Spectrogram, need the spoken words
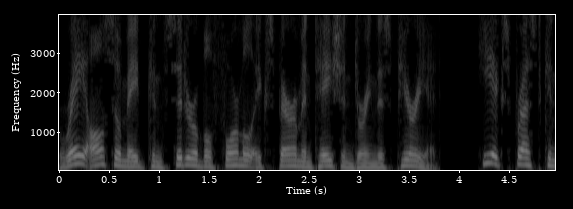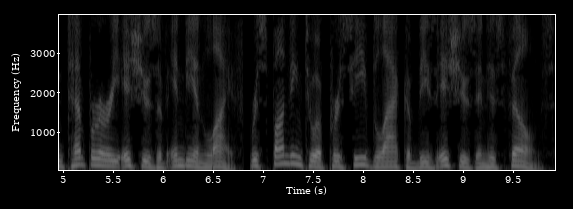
Ray also made considerable formal experimentation during this period. He expressed contemporary issues of Indian life, responding to a perceived lack of these issues in his films.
